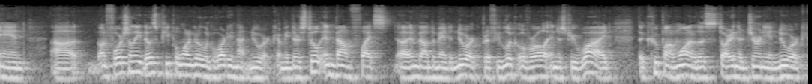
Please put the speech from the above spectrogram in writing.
And uh, unfortunately, those people want to go to LaGuardia, not Newark. I mean, there's still inbound flights, uh, inbound demand in Newark, but if you look overall industry wide, the coupon one of those starting their journey in Newark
